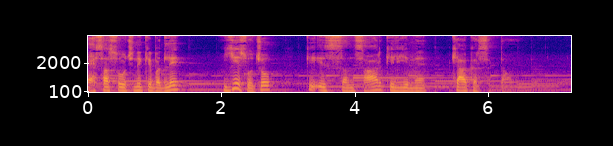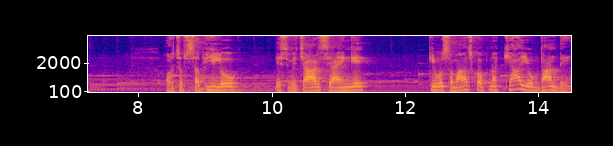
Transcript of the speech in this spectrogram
ऐसा सोचने के बदले ये सोचो कि इस संसार के लिए मैं क्या कर सकता हूँ। और जब सभी लोग इस विचार से आएँगे कि वो समाज को अपना क्या योगदान दें,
